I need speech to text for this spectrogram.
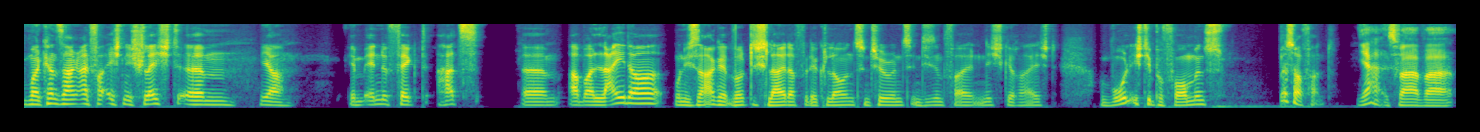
Man kann sagen, einfach echt nicht schlecht. Ähm, ja, im Endeffekt hat's ähm, aber leider, und ich sage wirklich leider für die Clown Centurions in diesem Fall nicht gereicht, obwohl ich die Performance besser fand. Ja, es war, war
